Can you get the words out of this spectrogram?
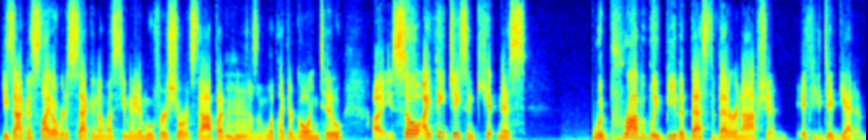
He's not going to slide over to second unless you made a move for a shortstop, but mm-hmm. it doesn't look like they're going to. Uh, so I think Jason Kipnis would probably be the best veteran option if you did get him.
